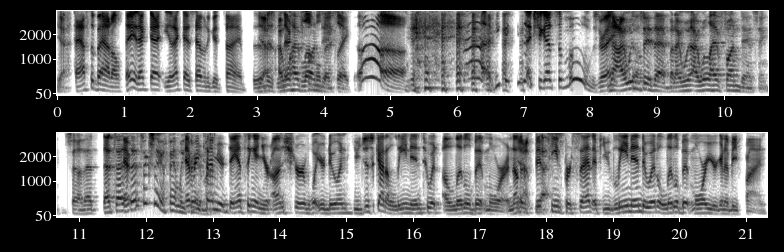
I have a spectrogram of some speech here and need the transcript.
Yeah. Half the battle. Hey, that guy, yeah, that guy's having a good time. But then Yeah, there's the I will next have fun level that's dancing. like, oh, God, he, he's actually got some moves, right? No, I wouldn't So- say that, but I will. I will have fun dancing. So that that's that's actually a family. Every trait of time you're dancing and you're unsure of what you're doing, you just got to lean into it a little bit more. Another Yeah. 15%. If you lean into it a little bit more, you're going to be fine.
